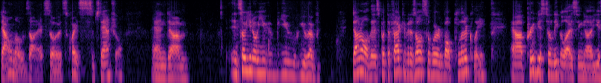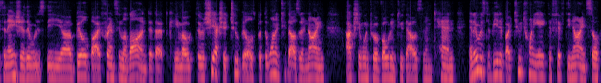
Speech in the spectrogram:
downloads on it. So it's quite substantial, and um, and so you know you you you have done all this, but the fact of it is also we're involved politically. Uh, previous to legalizing uh, euthanasia, there was the uh, bill by Francine Lalonde that, came out. There was, she actually had two bills, but the one in 2009 actually went to a vote in 2010, and it was defeated by 228 to 59. So,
